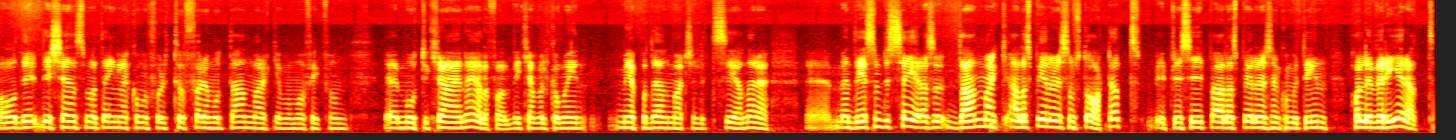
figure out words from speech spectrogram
Ja, det, det, känns som att England kommer få det tuffare mot Danmark än vad man fick från, eh, mot Ukraina i alla fall. Vi kan väl komma in mer på den matchen lite senare. Eh, men det är som du säger, alltså Danmark, alla spelare som startat, i princip alla spelare som kommit in, har levererat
